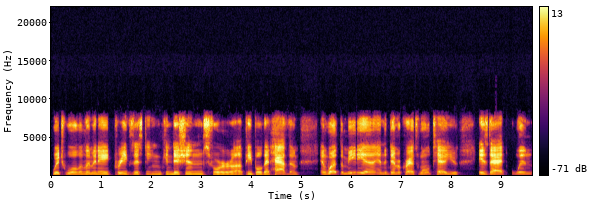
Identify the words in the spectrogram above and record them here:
which will eliminate pre-existing conditions for uh, people that have them. And what the media and the Democrats won't tell you is that when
